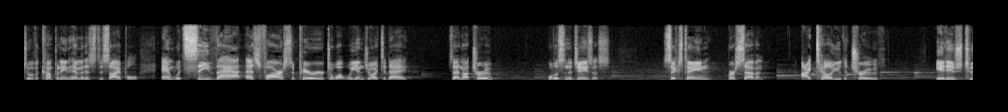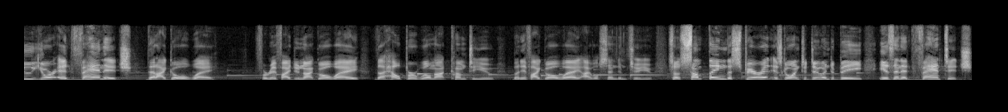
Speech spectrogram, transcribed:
to have accompanied him and his disciple, and would see that as far superior to what we enjoy today. Is that not true? Well, listen to Jesus. 16, verse 7. I tell you the truth, it is to your advantage that I go away. For if I do not go away, the Helper will not come to you. But if I go away, I will send him to you. So, something the Spirit is going to do and to be is an advantage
